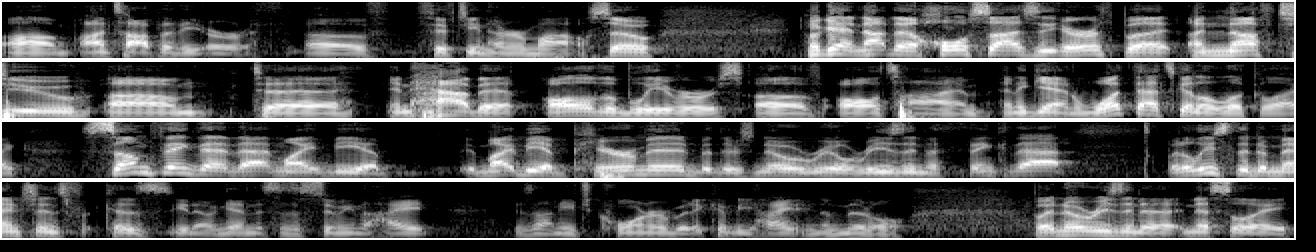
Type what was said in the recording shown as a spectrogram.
um, on top of the Earth of 1,500 miles. So again, not the whole size of the Earth, but enough to um, to inhabit all of the believers of all time. And again, what that's going to look like. Some think that that might be a it might be a pyramid, but there's no real reason to think that. But at least the dimensions, because you know, again, this is assuming the height is on each corner, but it could be height in the middle. But no reason to necessarily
